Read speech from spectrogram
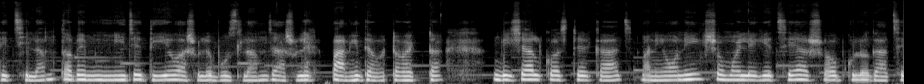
দিচ্ছিলাম, তবে নিজে দিয়েও আসলে বুঝলাম যে আসলে পানি দেওয়াটাও একটা বিশাল কষ্টের কাজ। মানে অনেক সময় লেগেছে আর সবগুলো গাছে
